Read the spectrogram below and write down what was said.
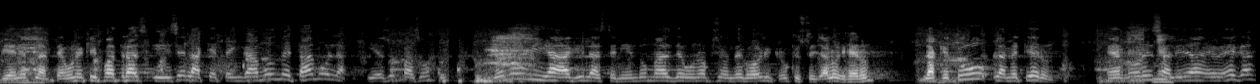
viene, plantea un equipo atrás y dice, la que tengamos, metámosla. Y eso pasó. Yo no vi a Águilas teniendo más de una opción de gol y creo que ustedes ya lo dijeron. La que tuvo, la metieron. Error en salida de Vega,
